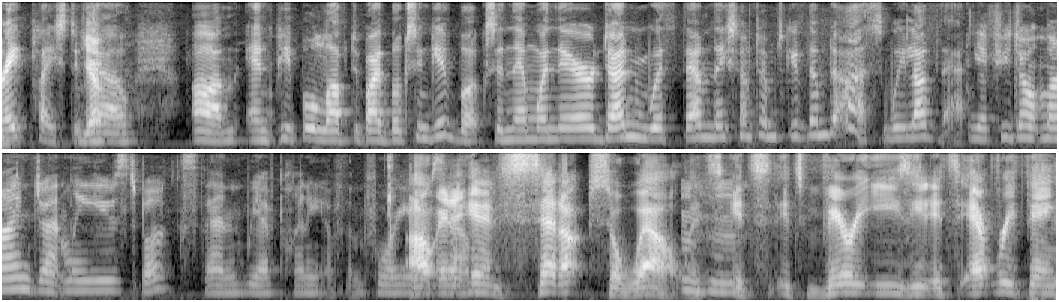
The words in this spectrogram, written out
great place to Yep. go, um, and people love to buy books and give books. And then when they're done with them, they sometimes give them to us. We love that. Yeah, if you don't mind gently used books, then we have plenty of them for you. Oh, so. and, and it's set up so well. Mm-hmm. It's it's it's very easy. It's everything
